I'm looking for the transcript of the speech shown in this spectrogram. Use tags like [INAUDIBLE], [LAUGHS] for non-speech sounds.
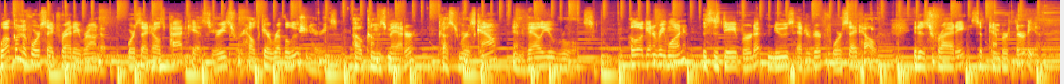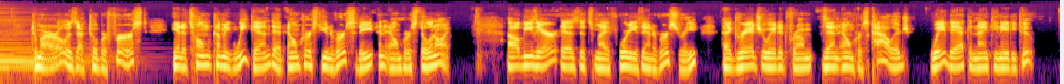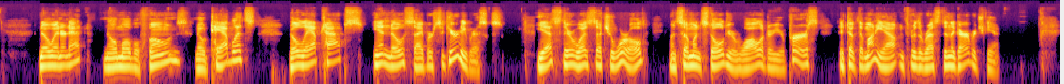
Welcome to Foresight Friday Roundup, Foresight Health's podcast series for healthcare revolutionaries. Outcomes matter, customers count, and value rules. Hello again, everyone. This is Dave Burda, news editor at Foresight Health. It is Friday, September 30th. Tomorrow is October 1st, and it's homecoming weekend at Elmhurst University in Elmhurst, Illinois. I'll be there as it's my 40th anniversary. I graduated from then Elmhurst College way back in 1982. No internet, no mobile phones, no tablets, no laptops, and no cybersecurity risks. Yes, there was such a world. When someone stole your wallet or your purse, they took the money out and threw the rest in the garbage can.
